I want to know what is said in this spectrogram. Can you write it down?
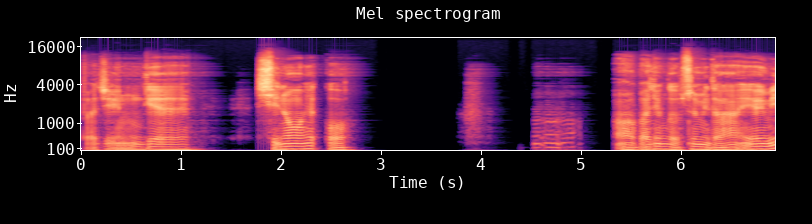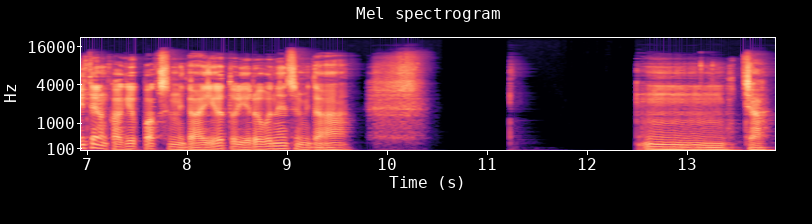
빠진 게 신호했고, 어, 빠진 거 없습니다. 여기 밑에는 가격 박스입니다. 이것도 여러 번 했습니다. 음, 자.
